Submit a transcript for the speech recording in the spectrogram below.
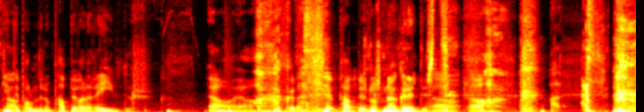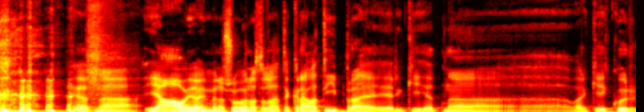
kynnti og pappi var reyður já, já, akkurat. Pappi svona snöggreitist já, já. hérna, já, já, ég meina svo er náttúrulega þetta að grafa dýbra er ekki hérna var ekki einhver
